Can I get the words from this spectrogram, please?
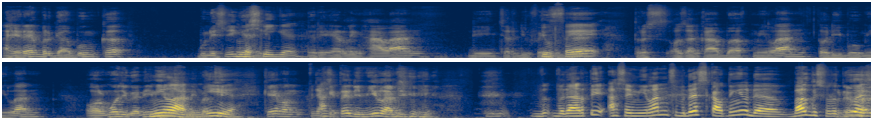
akhirnya bergabung ke Bundesliga, nih. Bundesliga. dari Erling Haaland diincer Juve, Juve. juga terus Ozan Kabak Milan Todibo Milan Olmo juga nih Milan, nih. Berarti iya. kayak emang penyakitnya di Milan Be- Berarti AC Milan sebenarnya scoutingnya udah bagus menurut udah gua bagus,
